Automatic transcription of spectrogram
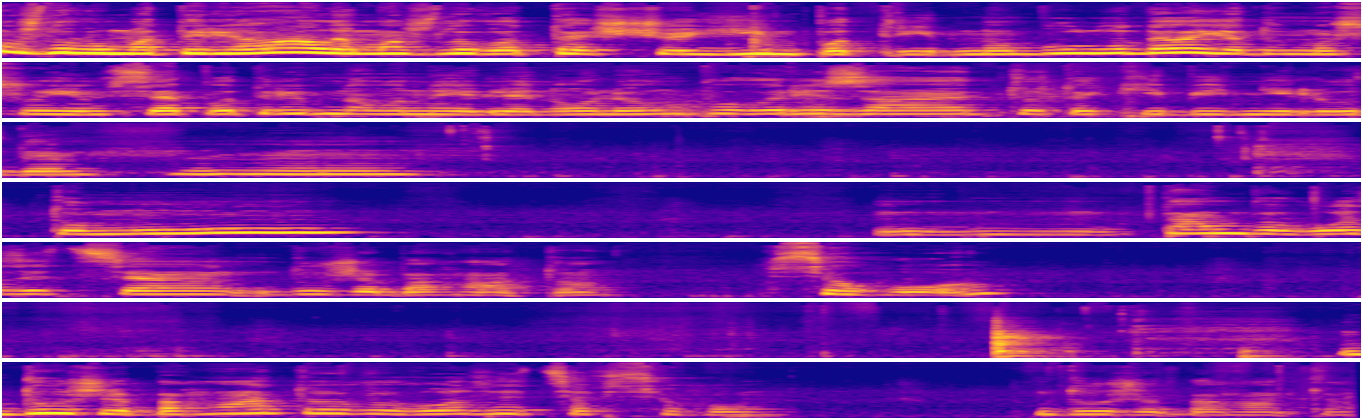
можливо, матеріали, можливо, те, що їм потрібно було. Да? Я думаю, що їм все потрібно, вони лінолеум повирізають, то такі бідні люди. Тому там вивозиться дуже багато всього. Дуже багато вивозиться всього. Дуже багато.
